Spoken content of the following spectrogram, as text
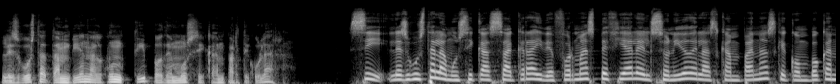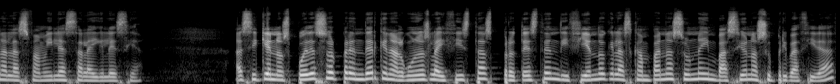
¿Les gusta también algún tipo de música en particular? Sí, les gusta la música sacra y de forma especial el sonido de las campanas que convocan a las familias a la iglesia. Así que nos puede sorprender que en algunos laicistas protesten diciendo que las campanas son una invasión a su privacidad.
